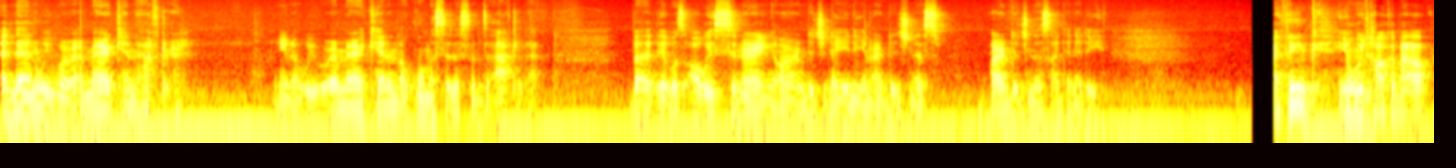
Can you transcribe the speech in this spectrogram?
And then we were American after. You know, we were American and Oklahoma citizens after that. But it was always centering our indigeneity and our indigenous our indigenous identity. I think, you know, we talk about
